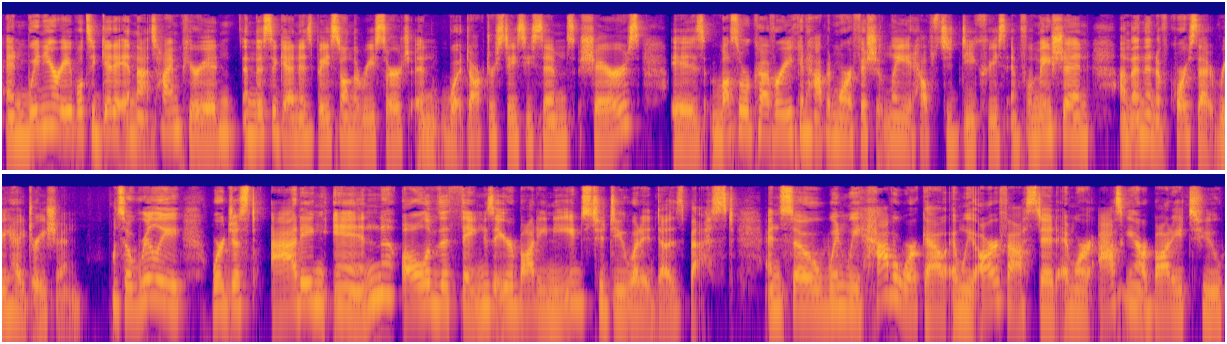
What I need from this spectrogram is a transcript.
And when you're able to get it in that time period, and this again is based on the research and what Dr. Stacy Sims shares, is muscle recovery can happen more efficiently. It helps to decrease inflammation. Um, and then, of course, that rehydration. So, really, we're just adding in all of the things that your body needs to do what it does best. And so, when we have a workout and we are fasted and we're asking our body to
